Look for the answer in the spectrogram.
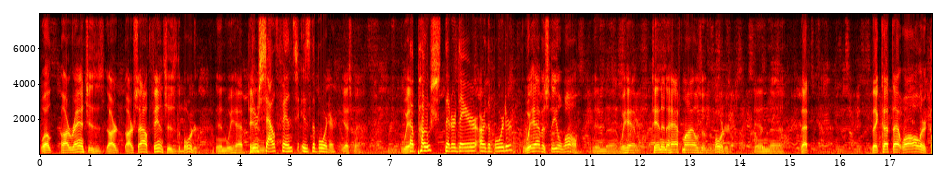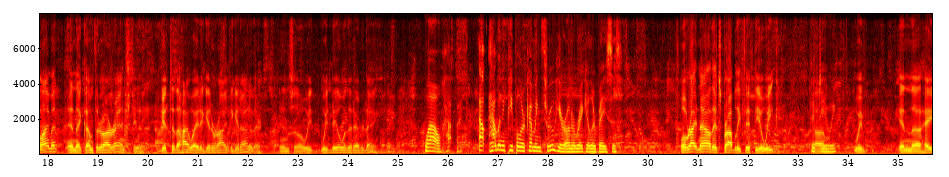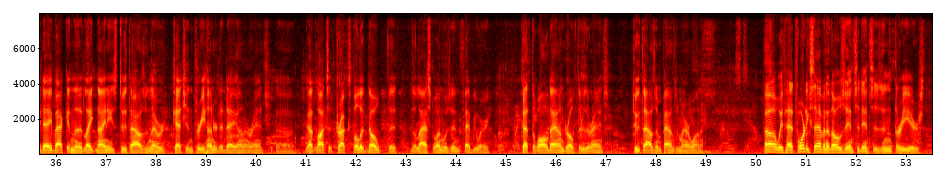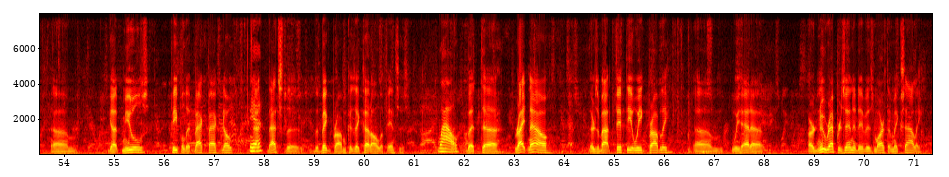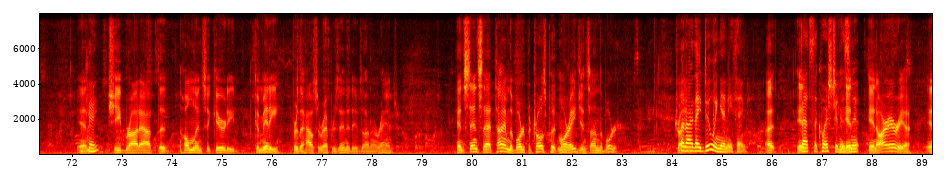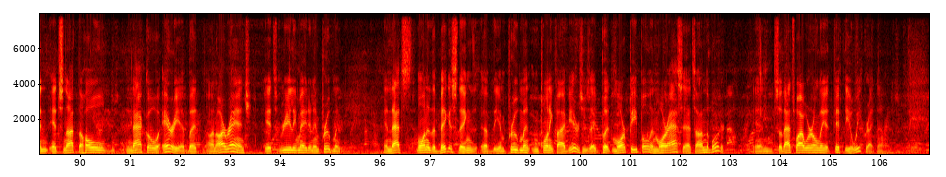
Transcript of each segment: Well, our ranch is, our, our south fence is the border, and we have 10. Your south fence is the border. Yes, ma'am. We The have, posts that are there are the border. we have a steel wall, and uh, we have 10 and a half miles of the border. And uh, that they cut that wall or climb it, and they come through our ranch to get to the highway to get a ride to get out of there. And so we, we deal with it every day. Wow. How, how, how many people are coming through here on a regular basis? Well, right now that's probably 50 a week. 50 a Um, week. We've in the heyday back in the late 90s, 2000, they were catching 300 a day on our ranch. Uh, got lots of trucks full of dope. That the last one was in February. Cut the wall down, drove through the ranch, 2,000 pounds of marijuana. Uh, we've had 47 of those incidences in three years. Um, got mules, people that backpack dope. Yeah. That, that's the the big problem because they cut all the fences. Wow. But uh, right now, there's about 50 a week probably. Um, we had a our new representative is Martha McSally, and Okay. she brought out the Homeland Security Committee for the House of Representatives on our ranch. And since that time, the Border Patrol's put more agents on the border. But are they doing anything? uh, in- That's the question, isn't in, it? In our area, and it's not the whole Naco area, but on our ranch, it's really made an improvement. And that's one of the biggest things of the improvement in 25 years is they put more people and more assets on the border. And so that's why we're only at 50 a week right now.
